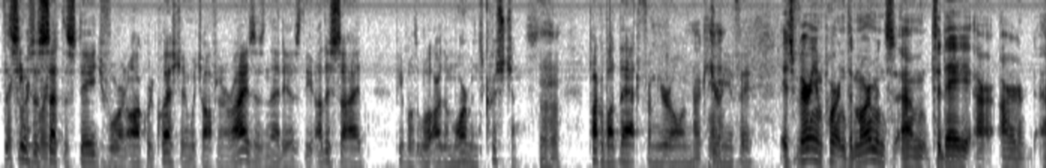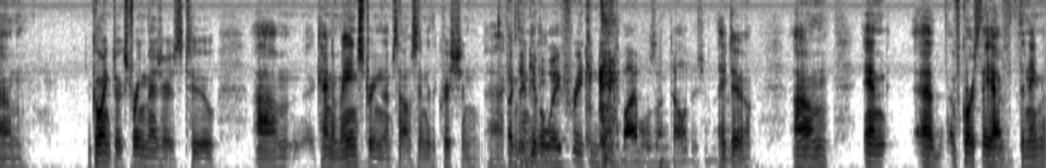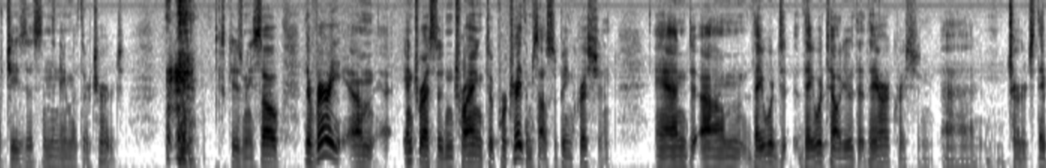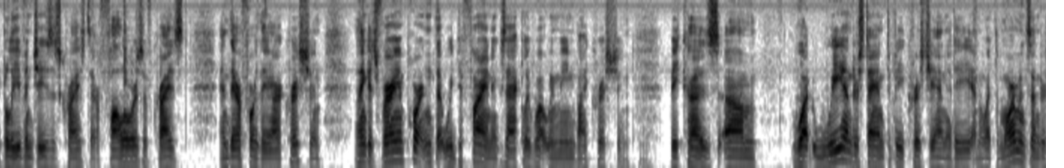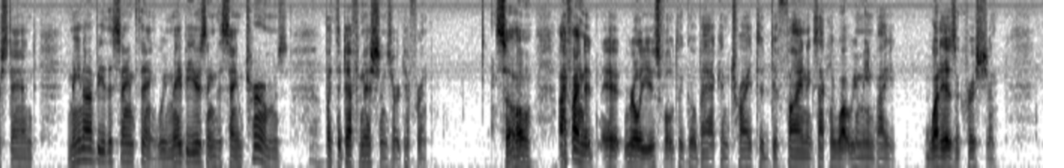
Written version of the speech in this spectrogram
It seems to words. set the stage for an awkward question, which often arises, and that is the other side. People, well, are the Mormons Christians? Mhm. Talk about that from your own Okay. journey of faith. It's very important. The Mormons um, today are, are um, going to extreme measures to um, kind of mainstream themselves into the Christian uh, In fact, they give away free King James Bibles on television. They do. Um, and uh, of course, they have the name of Jesus and the name of their church. Excuse me. So they're very um, interested in trying to portray themselves as being Christian. And um, they would they would tell you that they are a Christian uh, church. They believe in Jesus Christ. They're followers of Christ, and therefore they are Christian. I think it's very important that we define exactly what we mean by Christian, because um, what we understand to be Christianity and what the Mormons understand may not be the same thing. We may be using the same terms, Yeah. but the definitions are different. So I find it, it really useful to go back and try to define exactly what we mean by what is a Christian.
